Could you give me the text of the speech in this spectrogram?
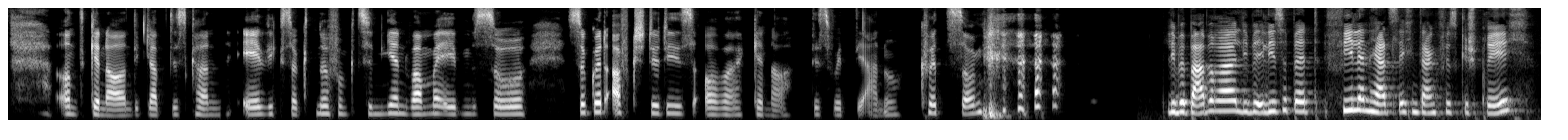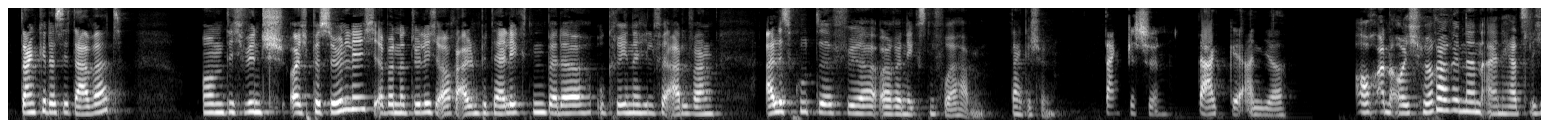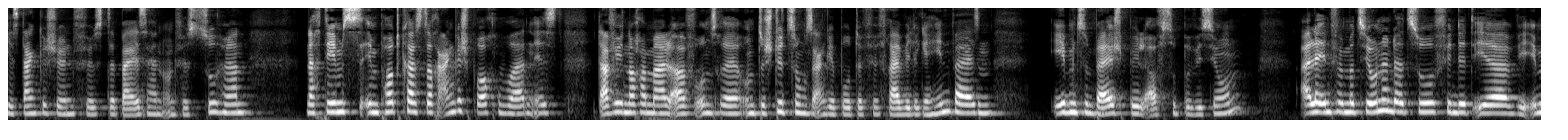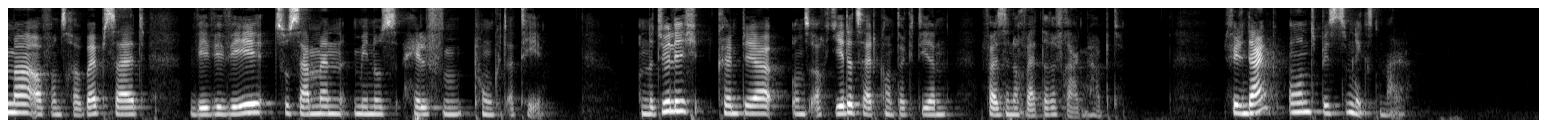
Und genau, und ich glaube, das kann eh, wie gesagt, nur funktionieren, wenn man eben so, so gut aufgestellt ist. Aber genau, das wollte ich auch noch kurz sagen. liebe Barbara, liebe Elisabeth, vielen herzlichen Dank fürs Gespräch. Danke, dass ihr da wart. Und ich wünsche euch persönlich, aber natürlich auch allen Beteiligten bei der Ukraine-Hilfe Adelwang alles Gute für eure nächsten Vorhaben. Dankeschön. Dankeschön. Danke, Anja. Auch an euch Hörerinnen ein herzliches Dankeschön fürs Dabeisein und fürs Zuhören. Nachdem es im Podcast auch angesprochen worden ist, darf ich noch einmal auf unsere Unterstützungsangebote für Freiwillige hinweisen, eben zum Beispiel auf Supervision. Alle Informationen dazu findet ihr wie immer auf unserer Website www.zusammen-helfen.at. Und natürlich könnt ihr uns auch jederzeit kontaktieren, falls ihr noch weitere Fragen habt. Vielen Dank und bis zum nächsten Mal.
